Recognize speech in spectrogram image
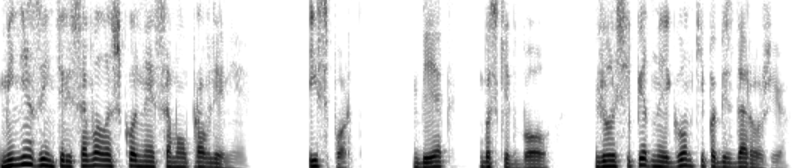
Меня заинтересовало школьное самоуправление и спорт. Бег, баскетбол, велосипедные гонки по бездорожью.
